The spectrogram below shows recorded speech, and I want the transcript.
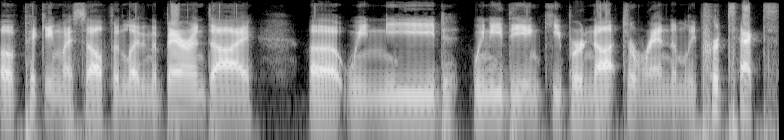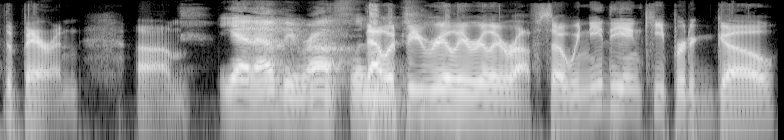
of picking myself and letting the Baron die, uh, we need we need the Innkeeper not to randomly protect the Baron. Um, Yeah, that would be rough. that it? would be really really rough. So we need the Innkeeper to go.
